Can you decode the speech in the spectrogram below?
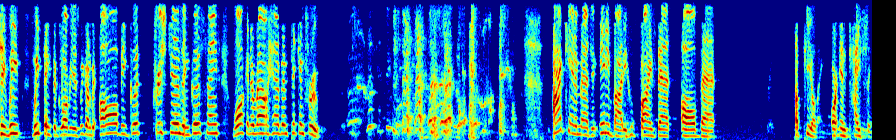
See, we, we think the glory is we're going to be, all be good Christians and good saints walking around heaven picking fruit. I can't imagine anybody who finds that all that appealing or enticing.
